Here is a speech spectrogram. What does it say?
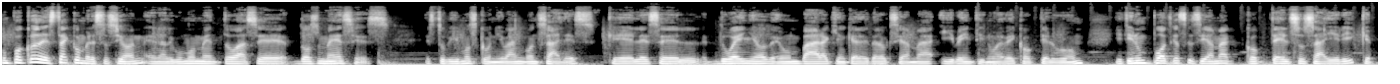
Un poco de esta conversación en algún momento hace dos meses estuvimos con Iván González, que él es el dueño de un bar aquí en Querétaro que se llama I29 Cocktail Room y tiene un podcast que se llama Cocktail Society, que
